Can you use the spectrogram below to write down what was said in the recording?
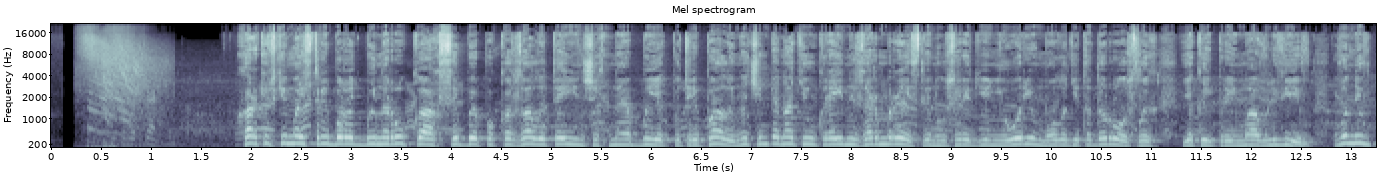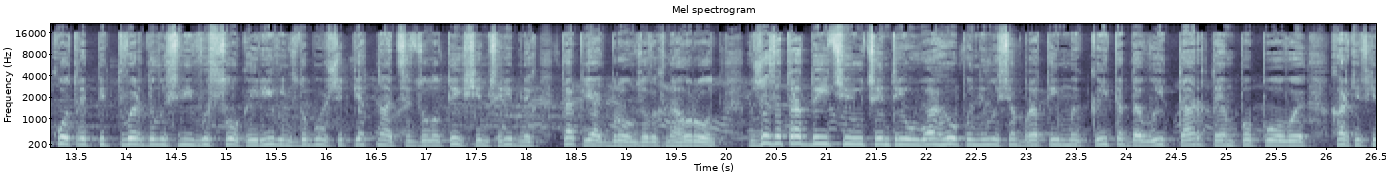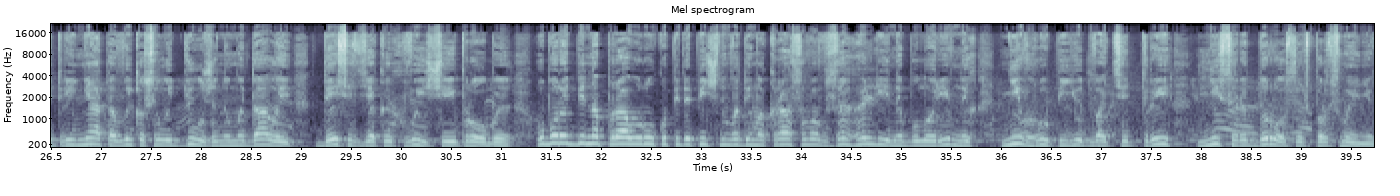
Харківські майстри боротьби на руках себе показали та інших неабияк потріпали на чемпіонаті України з армреслінгу серед юніорів, молоді та дорослих, який приймав Львів. Вони вкотре підтвердили свій високий рівень, здобувши 15 золотих, 7 срібних та 5 бронзових нагород. Вже за традицією у центрі уваги опинилися брати Микита, Давид та Артем Попови. Харківські трійнята викосили дюжину медалей, 10 з яких вищої проби. У боротьбі на праву руку підопічним Вадима Красова взагалі не було рівних ні в групі Ю-23, ні серед дорослих спортсменів.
